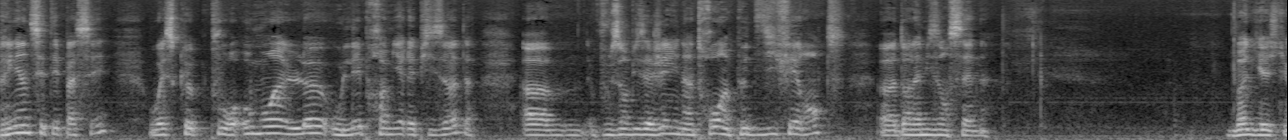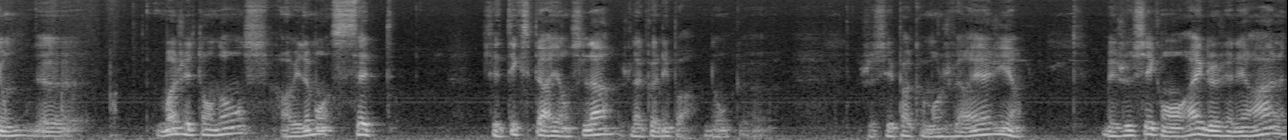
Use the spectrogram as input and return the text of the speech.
rien ne s'était passé, ou est-ce que pour au moins le ou les premiers épisodes, euh, vous envisagez une intro un peu différente euh, dans la mise en scène? Bonne question. Euh, moi, j'ai tendance, alors évidemment, cette cette expérience-là, je ne la connais pas. Donc, je ne sais pas comment je vais réagir. Mais je sais qu'en règle générale,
